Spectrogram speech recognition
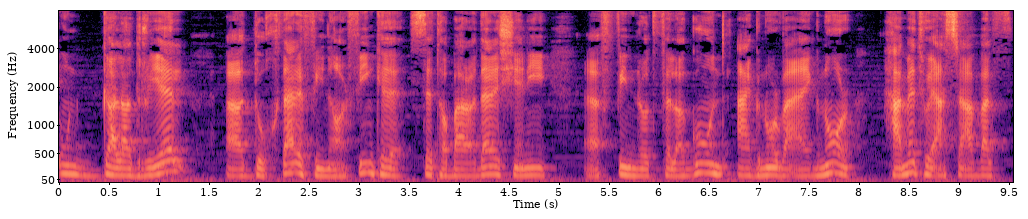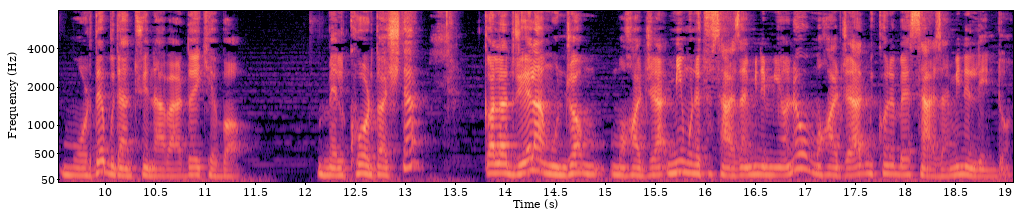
اون گالادریل دختر فینارفین که سه تا برادرش یعنی فینرود فلاگوند انگرود و اگنور همه توی عصر اول مرده بودن توی نبردایی که با ملکور داشتن. گالادریل هم اونجا مهاجرت میمونه تو سرزمین میانه و مهاجرت می‌کنه به سرزمین لیندون.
